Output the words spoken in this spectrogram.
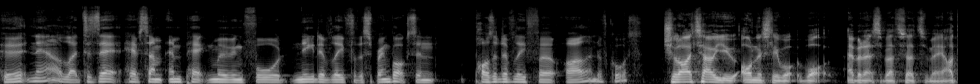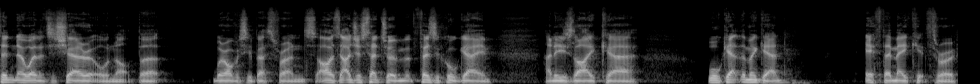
hurt now? Like, does that have some impact moving forward negatively for the Springboks and positively for Ireland, of course? Shall I tell you honestly what, what Eben Etzebeth said to me? I didn't know whether to share it or not, but we're obviously best friends. I, was, I just said to him, a physical game, and he's like, uh, we'll get them again if they make it through.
